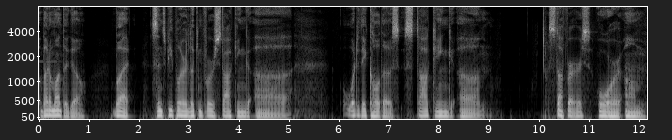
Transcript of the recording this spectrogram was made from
about a month ago. But since people are looking for stocking, uh, what do they call those? Stocking um, stuffers or um,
